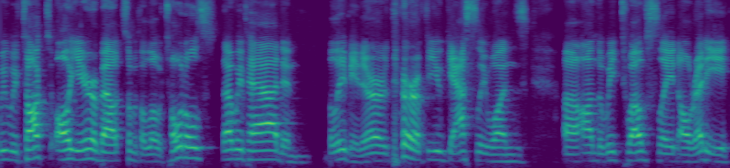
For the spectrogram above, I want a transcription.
we we've talked all year about some of the low totals that we've had, and believe me, there are there are a few ghastly ones uh, on the Week 12 slate already.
